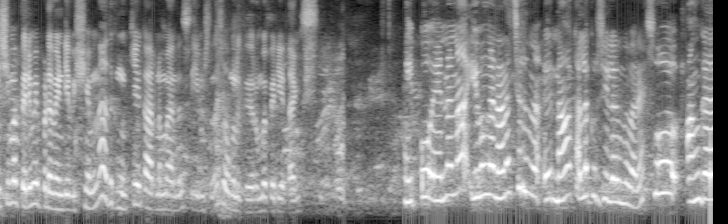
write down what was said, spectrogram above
நிச்சயமாக பெருமைப்பட வேண்டிய விஷயம் தான் அதுக்கு முக்கிய காரணமாக இருந்தது சிஎம்ஸ் தான். ஸோ உங்களுக்கு ரொம்ப பெரிய தேங்க்ஸ் இப்போ என்னன்னா இவங்க நினச்சிருந்தாங்க நான் கள்ளக்குறிச்சியிலேருந்து வரேன். ஸோ அங்கே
